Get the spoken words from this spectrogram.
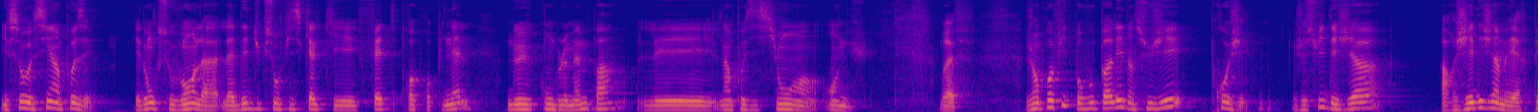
ils sont aussi imposés. Et donc souvent, la, déduction fiscale qui est faite propre au Pinel ne comble même pas l'imposition en, en nu. Bref, J'en profite pour vous parler d'un sujet projet. Je suis déjà. Alors j'ai déjà ma RP,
